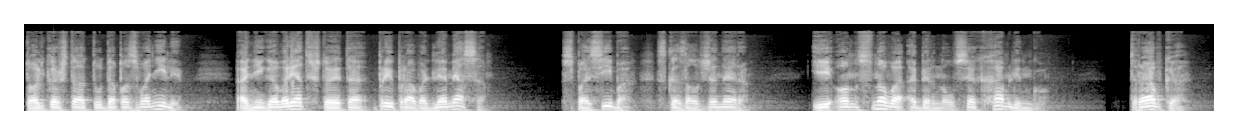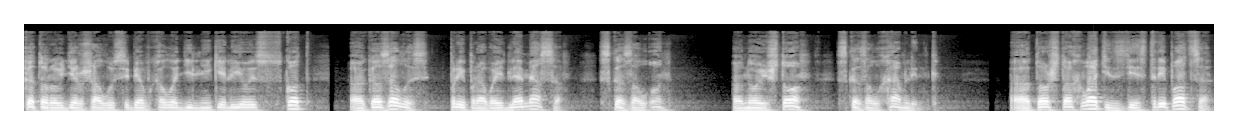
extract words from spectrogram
«Только что оттуда позвонили. Они говорят, что это приправа для мяса». «Спасибо», — сказал Дженера. И он снова обернулся к Хамлингу. Травка, которую держал у себя в холодильнике Льюис Скотт, оказалась приправой для мяса, — сказал он. «Ну и что?» — сказал Хамлинг. «А то, что хватит здесь трепаться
